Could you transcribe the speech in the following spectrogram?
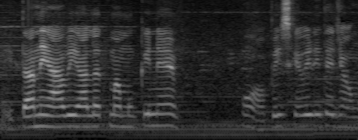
પિતાની આવી હાલતમાં મૂકીને હું ઓફિસ કેવી રીતે જાઉં?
